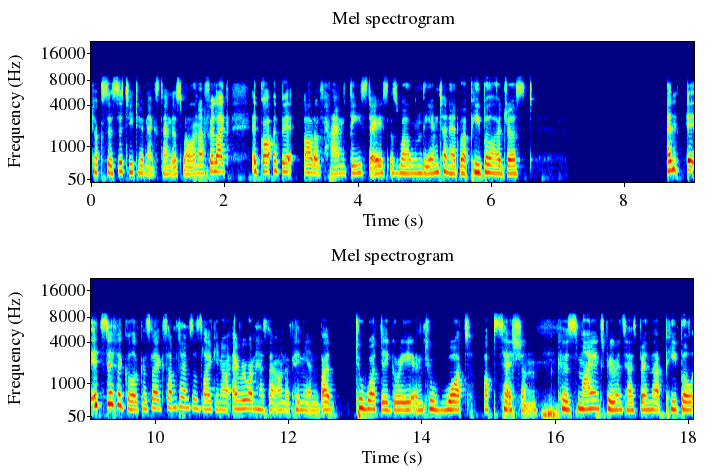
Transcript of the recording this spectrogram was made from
toxicity to an extent as well. And I feel like it got a bit out of hand these days as well on the internet where people are just and it's difficult because like sometimes it's like you know everyone has their own opinion but to what degree and to what obsession because my experience has been that people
